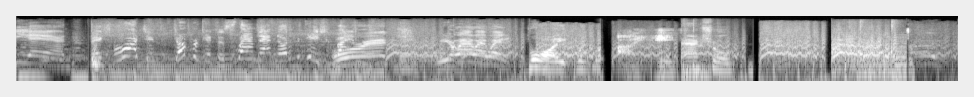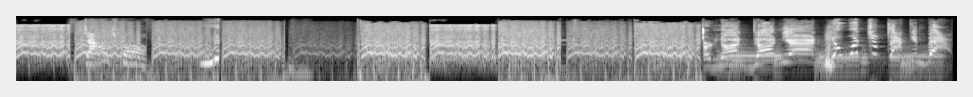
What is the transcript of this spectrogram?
the end. Thanks for watching. Don't forget to slam that notification button. Orange. We are. Wait, wait, wait. Boy, I hate actual Dodgeball. Are not done yet. Yo, what you talking about?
